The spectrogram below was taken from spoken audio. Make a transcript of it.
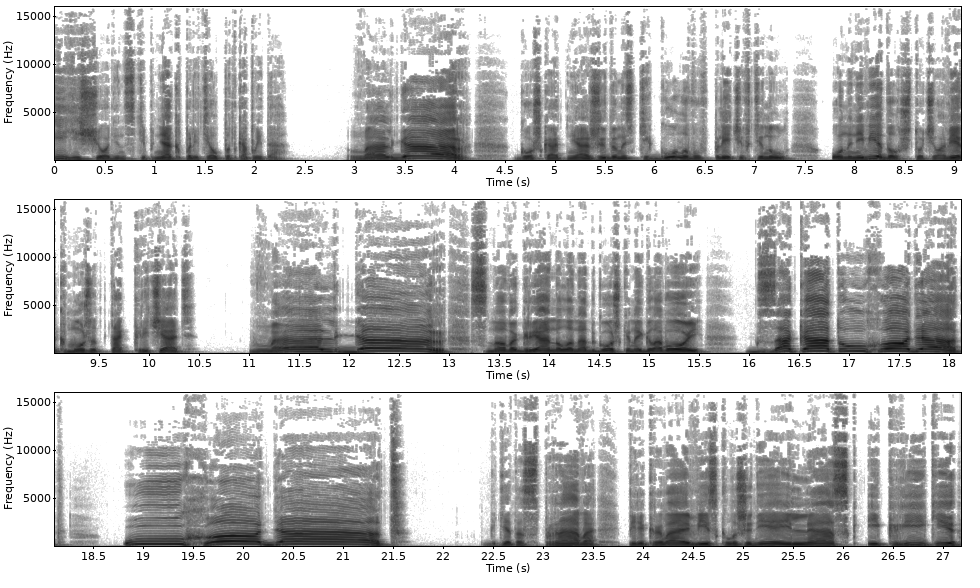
и еще один степняк полетел под копыта. «Вальгар!» Гошка от неожиданности голову в плечи втянул. Он и не ведал, что человек может так кричать. «Вальгар!» — снова грянуло над Гошкиной головой. «К закату уходят! Уходят!» Где-то справа, перекрывая виск лошадей, ляск и крики,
